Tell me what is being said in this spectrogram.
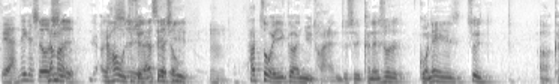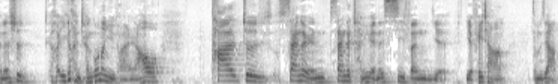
对啊，那个时候那么是然后我就觉得 S.H.E 嗯，她作为一个女团，就是可能是国内最呃，可能是一个很成功的女团。然后她这三个人三个成员的细分也也非常怎么讲？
